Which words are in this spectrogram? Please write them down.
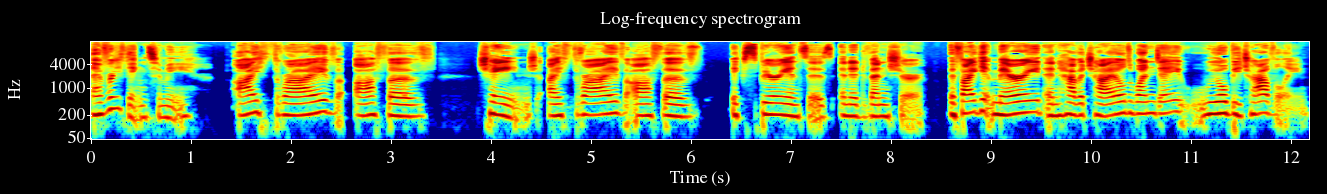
everything to me. I thrive off of change. I thrive off of experiences and adventure. If I get married and have a child one day, we will be traveling.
